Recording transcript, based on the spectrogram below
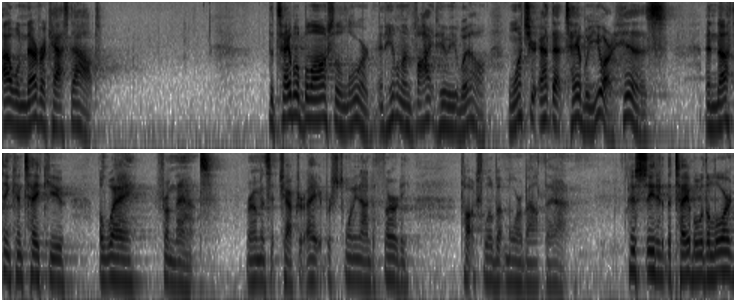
I will never cast out. The table belongs to the Lord, and He will invite who He will. Once you're at that table, you are His, and nothing can take you away from that. Romans chapter 8, verse 29 to 30 talks a little bit more about that. Who's seated at the table with the Lord?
